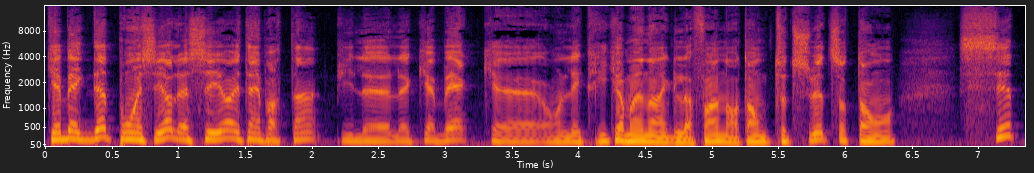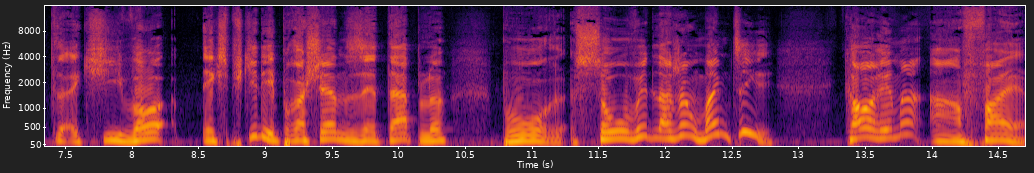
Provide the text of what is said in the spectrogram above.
Québecdebt.ca, le CA est important, puis le, Québec, euh, on l'écrit comme un anglophone, on tombe tout de suite sur ton site qui va expliquer les prochaines étapes pour sauver de l'argent, ou même, tu carrément en faire.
